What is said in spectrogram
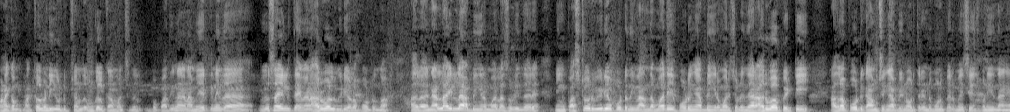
வணக்கம். மக்கள் வண்டி யூடியூப் சேனல் உங்கள் காமாச்சல் இப்போ பார்த்தீங்கன்னா நம்ம ஏற்கனவே இந்த விவசாயிகளுக்கு தேவையான அறுவல் வீடியோலாம் போட்டிருந்தோம். அதில் நல்லா இல்லை அப்படிங்கிற மாதிரிலாம் சொல்லியிருந்தாரு. நீங்கள் ஃபஸ்ட்டு ஒரு வீடியோ போட்டிருந்தீங்களா அந்த மாதிரி போடுங்க அப்படிங்கிற மாதிரி சொல்லியிருந்தாரு. அருவா பெட்டி அதெல்லாம் போட்டு காமிச்சுங்க அப்படின்னு ஒருத்தர் ரெண்டு மூணு பேர் மெசேஜ் பண்ணியிருந்தாங்க.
